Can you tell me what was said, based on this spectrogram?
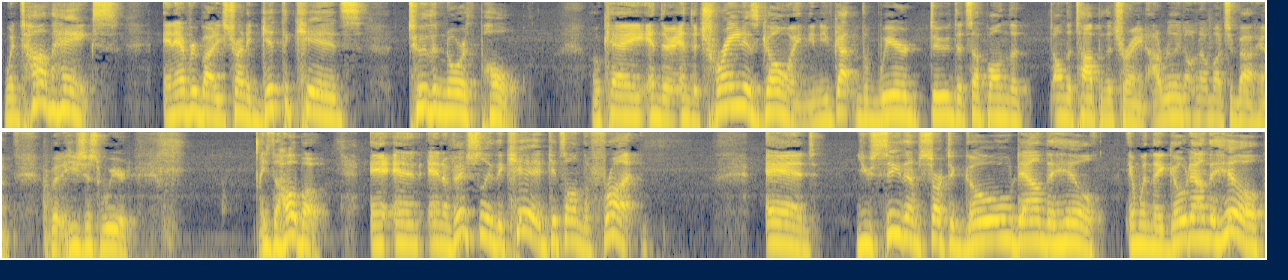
when Tom Hanks and everybody's trying to get the kids to the North Pole. Okay, and they and the train is going, and you've got the weird dude that's up on the on the top of the train. I really don't know much about him, but he's just weird. He's the hobo, and and, and eventually the kid gets on the front and you see them start to go down the hill. And when they go down the hill,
